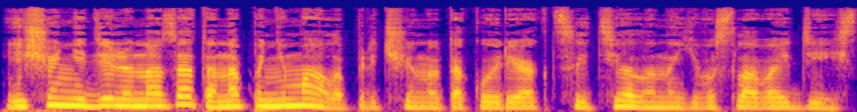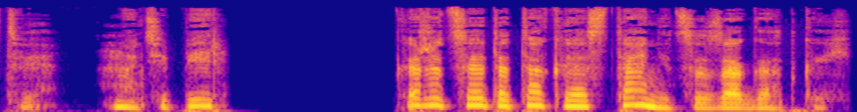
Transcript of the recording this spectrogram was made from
Еще неделю назад она понимала причину такой реакции тела на его слова и действия. Но теперь... Кажется, это так и останется загадкой.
